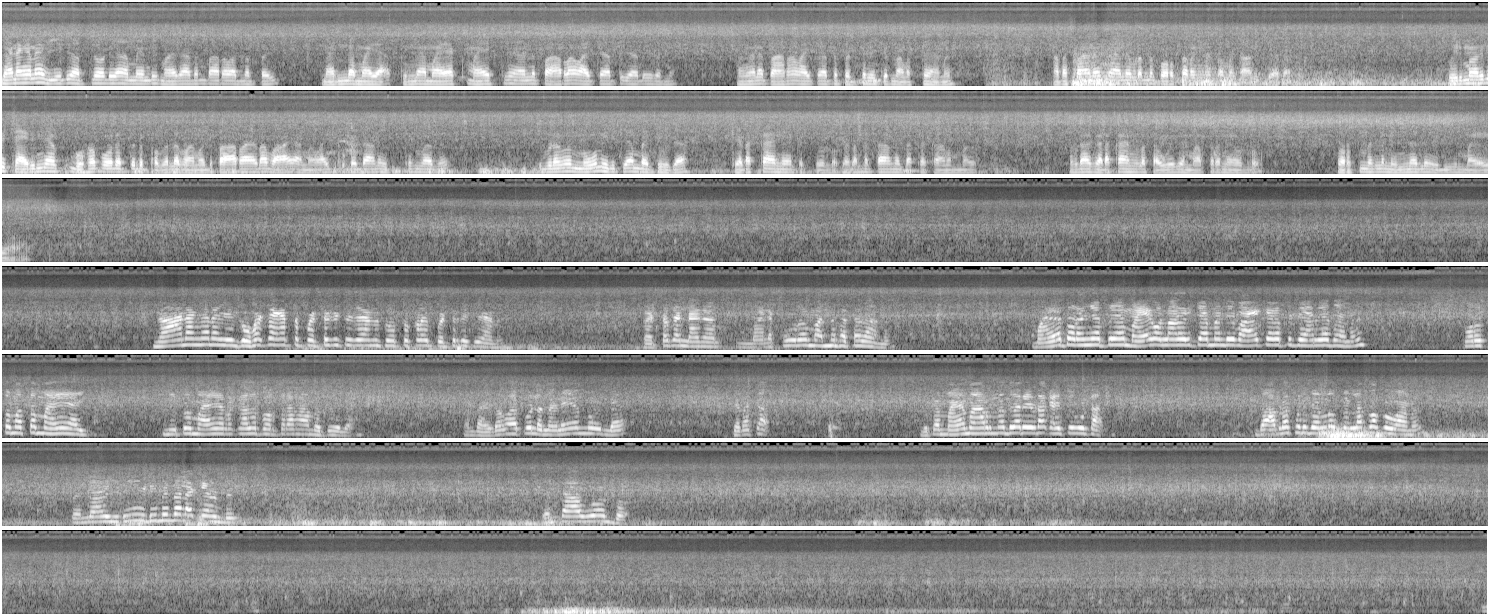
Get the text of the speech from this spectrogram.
ഞാനങ്ങനെ video upload ചെയ്യാൻ വേണ്ടി മഴാടൻ പാറ വന്നപ്പോൾ നല്ല മഴ. പിന്നെ മഴ മഴയ്ക്ക് ഞാൻ പാറ വായിക്കാത്ത കയറിയിരുന്നു. അങ്ങനെ പാറ വായിക്കാത്ത പെട്ട് നിൽക്കുന്ന അവസ്ഥയാണ്. അവസാനം ഞാൻ ഇവിടെ നിന്ന് പുറത്തിറങ്ങിയിട്ടൊന്ന് കാണിച്ചു തരാം. ഒരുമാതിരി ചരിഞ്ഞ ഗുഹ പോലത്തെ ഒരു പ്രതലമാണ്. ഒരു പാറയുടെ വായാണ് വായ്ക്കുള്ളിലാണ് ഇരിക്കുന്നത്. ഇവിടെ നിന്ന് നൂന്നിരിക്കാൻ പറ്റൂല. കിടക്കാനേ പറ്റുള്ളൂ. കിടന്നിട്ടാണ് ഇതൊക്കെ കാണുന്നത്. ഇവിടെ കിടക്കാനുള്ള സൗകര്യം മാത്രമേ ഉള്ളൂ. പുറത്ത് നല്ല മിന്നലും ഇടിയും മഴയുമാണ്. ഞാനങ്ങനെ ഈ ഗുഹക്കകത്ത് പെട്ടിരിക്കുകയാണ് സുഹൃത്തുക്കളെ പെട്ടിരിക്കുകയാണ്. പെട്ടതല്ല ഞാൻ മനഃപൂർവം വന്ന് പെട്ടതാണ്. മഴ തുടങ്ങിയപ്പോൾ ഞാൻ മഴ കൊള്ളാതിരിക്കാൻ വേണ്ടി വായക്കകത്ത് കയറിയതാണ്. പുറത്ത് മൊത്തം മഴയായി. ഇനിയിപ്പോൾ മഴ ഇറക്കാതെ പുറത്തിറങ്ങാൻ പറ്റില്ല എന്താ ഇവിടെ കുഴപ്പമില്ല നനയൊന്നുമില്ല. കിടക്കാം. ഇനിയിപ്പം മഴ മാറുന്നത് വരെ ഇവിടെ കഴിച്ചു കൂട്ടാം. ഇത് അവിടെ കൂടി വെള്ളം വെള്ളപ്പൊക്കമാണ് എല്ലാ ഇടി ഇടിമിന്നലൊക്കെ ഉണ്ട്. എന്താവുമോ എന്തോ.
